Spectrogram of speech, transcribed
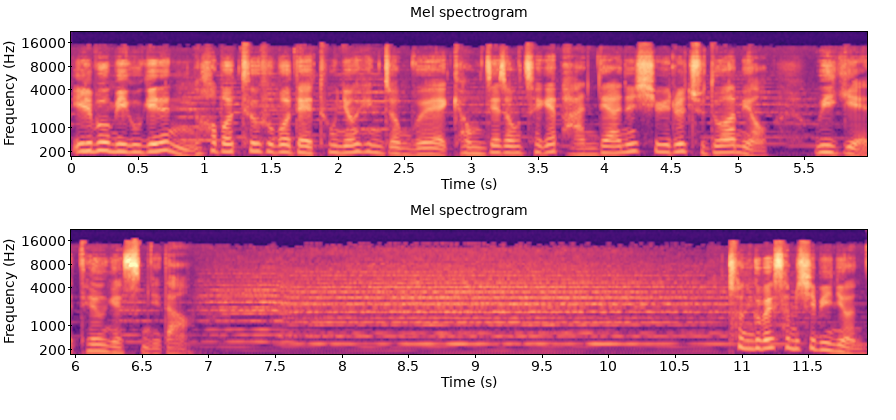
일부 미국인은 허버트 후보 대통령 행정부의 경제 정책에 반대하는 시위를 주도하며 위기에 대응했습니다. 1932년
